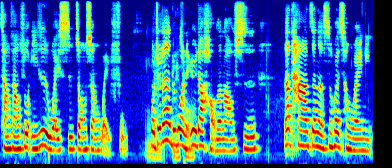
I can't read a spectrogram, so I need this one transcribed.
常常说一日为师，终身为父。嗯，我觉得，如果你遇到好的老师，那他真的是会成为你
